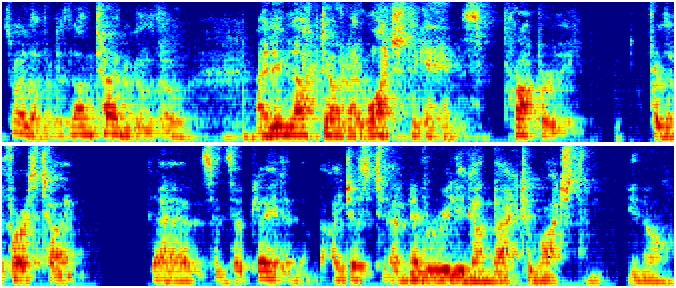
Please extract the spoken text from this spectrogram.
so I love it. It's a long time ago though, and in lockdown I watched the games properly for the first time uh, since I played in them. I just I've never really gone back to watch them. You know.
